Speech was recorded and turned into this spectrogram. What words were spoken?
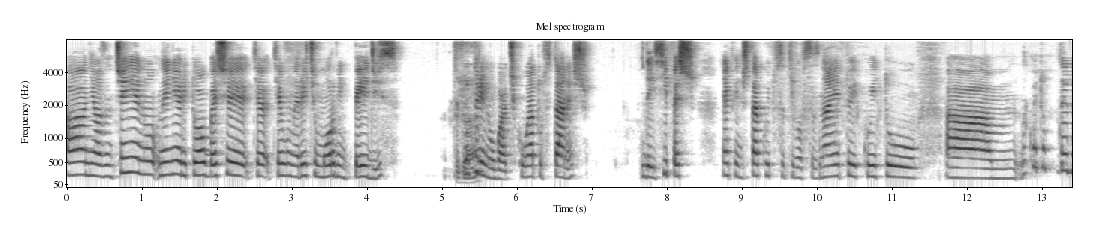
А, няма значение, но нейният ритуал беше, тя, тя го нарича Morning Pages. Така. Сутрин обаче, когато станеш, да изсипеш някакви неща, които са ти в съзнанието и които, а, които те,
